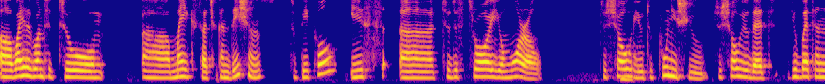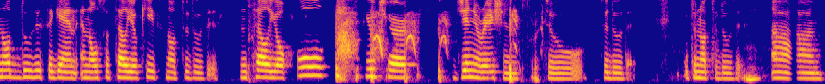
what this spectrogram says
uh, why they wanted to uh, make such conditions to people is uh, to destroy your moral to show mm. you to punish you to show you that you better not do this again and also tell your kids not to do this and tell your whole future generations to to do that to not to do this. Mm. Um,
